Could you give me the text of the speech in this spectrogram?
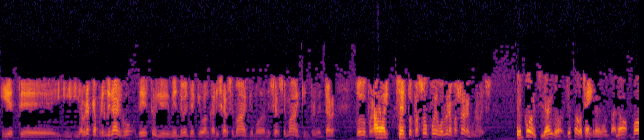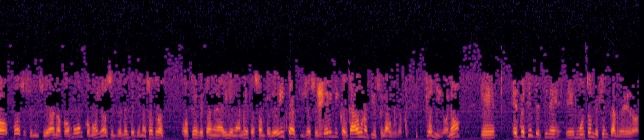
y este y, y habrá que aprender algo de esto y evidentemente hay que bancarizarse más, hay que modernizarse más, hay que implementar todo para Ahora, que si esto pasó puede volver a pasar alguna vez. ¿Te puedo decir algo? Yo te hago Sí. esta pregunta, ¿no? Vos, vos sos un ciudadano común como yo, simplemente que nosotros, ustedes que están ahí en la mesa son periodistas y yo soy Sí. técnico y cada uno tiene su laburo. Yo digo, ¿no? Eh, el presidente tiene eh, un montón de gente alrededor,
